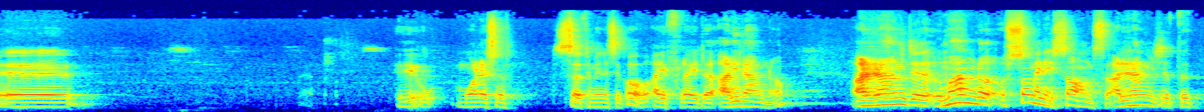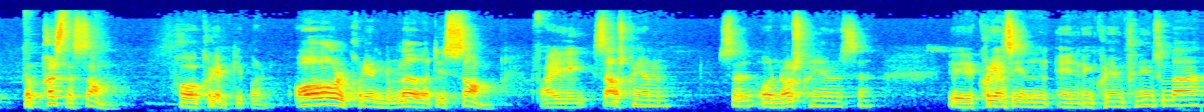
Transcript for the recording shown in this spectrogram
uh, more or less uh, 30 minutes ago, I played uh, Arirang, no? Arirang is uh, among the, so many songs. Arirang is the, the first song for Korean people. All Koreans love this song by South Koreans or North Koreans, Koreans in, in, in Korean Peninsula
